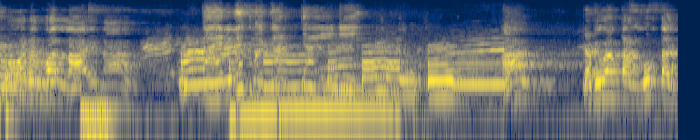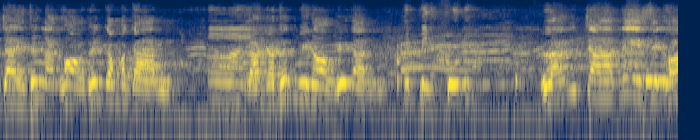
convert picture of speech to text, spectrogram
เพราะว่าทั้งวันหลาย นะตายได้ได้คอยกั้นใจนี่อะก็ถือว่าตั้งมุกตั้งใจถึงนักห้องถึงกรรมการเอ้ยแล้วก็ถึงพี่น้องคือกันเป็นปิดคุณหลังจากนี้สิขอ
